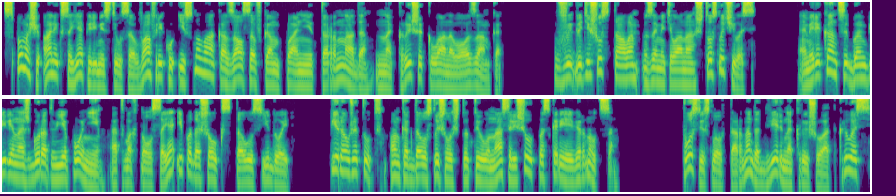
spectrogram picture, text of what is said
С помощью Алекса я переместился в Африку и снова оказался в компании «Торнадо» на крыше кланового замка. «Выглядишь устало», – заметила она. «Что случилось?» «Американцы бомбили наш город в Японии», – отмахнулся я и подошел к столу с едой. «Пира уже тут. Он, когда услышал, что ты у нас, решил поскорее вернуться». После слов торнадо дверь на крышу открылась,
